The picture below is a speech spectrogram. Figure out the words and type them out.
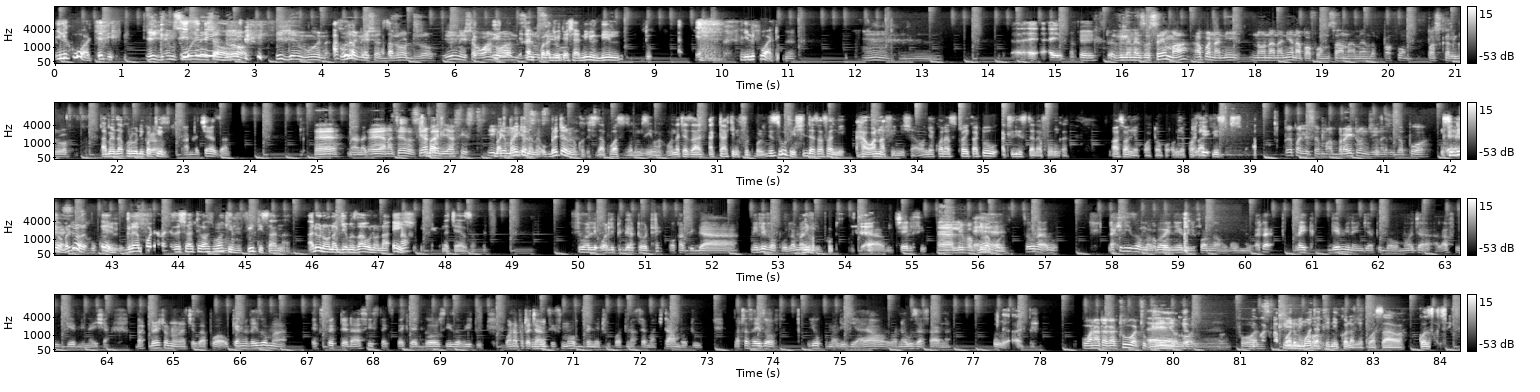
ilikuwa yani, hii game si Hii huwa si inaisha ndio? draw hii game huwa ina- Hakuna huwa inaisha pesa. draw draw hiyo inaisha 1-1, Ila nilikuwa najua 0-0. itaisha nil nil tu. ilikuwa tu Mm. mm. Eh, eh, okay vile naweza sema hapa nani naona nani ana pefom sana ameanza kuperform pascal gro ameanza kurudi kwa timu anacheza eh, na eh, anacheza. Si hata amekuwa akicheza poa season mzima. Wanacheza attacking football. Vizuri shida sasa ni hawana finisha wangekuwa na striker tu at least anafunga. Hasa wangekuwa top wangekuwa na at least pep alisema brighton juu inacheza poa. Sindio Yeah, Brighton- sisi ukweli. eh, Graham anachezesha watu wake Mm. vifiti sana. Hadi unaona game zao unaona eh, nacheza si wali- walipiga tote wakapiga ni liverpool ama Liverpool. ni um, chelsea. Eh, liverpool Eh, Liverpool. so una, lakini hizo mabao yenyewe zilikuanga ngumu. Hata like game inaingia tu bao moja alafu game inaisha. But brighton wanacheza poa. Ukiangalia hizo ma expected assist, expected goals hizo vitu wanapata Mm. mob venye tulikuwa tunasema kitambo tu. But sasa hizo hiyo kumalizia yao wanauza sana wanataka tu watu Eh, clinical. mm. forwards Forward mmoja clinical. clinical angekuwa sawa.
